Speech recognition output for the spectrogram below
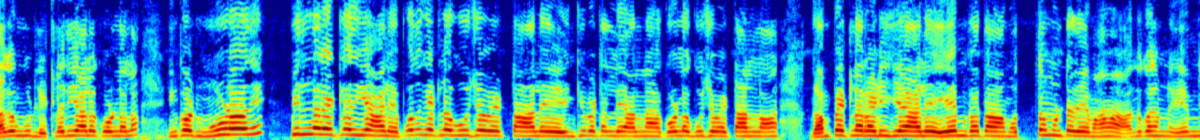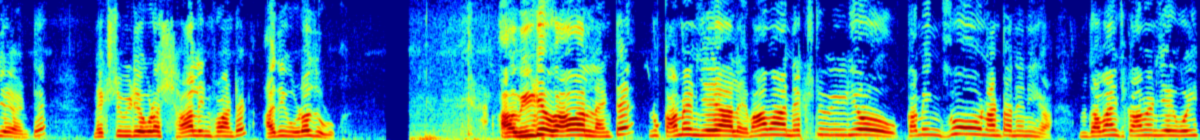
ఆగం గుడ్లు ఎట్లా తీయాలి కోళ్ళలో ఇంకోటి మూడోది పిల్లలు ఎట్లా తీయాలి? పొదుగు ఎట్లా కూర్చోబెట్టాలి? ఇంక్యుబేటర్ వేయాలన్నా కోళ్ళ కూర్చోబెట్టాలన్నా గంపెట్లా రెడీ చేయాలి? ఏం కథ? మొత్తం ఉంటుంది మామ. అందుకోసం నువ్వు ఏం చేయంటే నెక్స్ట్ వీడియో కూడా చాలా ఇన్ఫాంటెడ్ అది కూడా చూడు. ఆ వీడియో కావాలంటే నువ్వు కామెంట్ చేయాలి. మామ నెక్స్ట్ వీడియో కమింగ్ జూన్ అంటా నేను ఇక. నువ్వు దబాయించి కామెంట్ చేయబోయి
